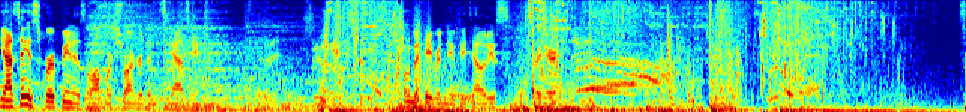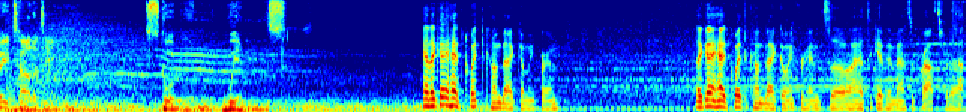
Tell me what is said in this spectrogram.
Yeah, I'd say a Scorpion is a lot more stronger than this Cassie. One of my favorite new fatalities, right here. Fatality. Scorpion wins. Yeah, that guy had quite the comeback coming for him. That guy had quite the comeback going for him, so I had to give him massive props for that.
